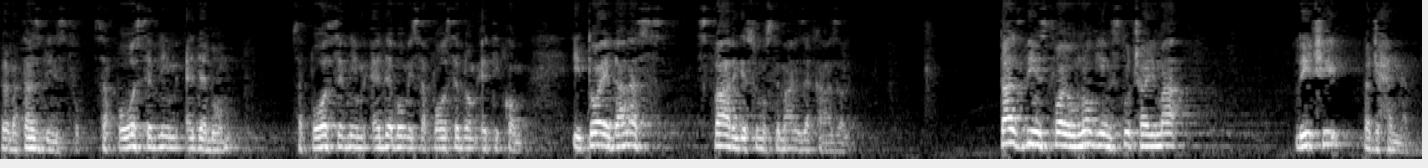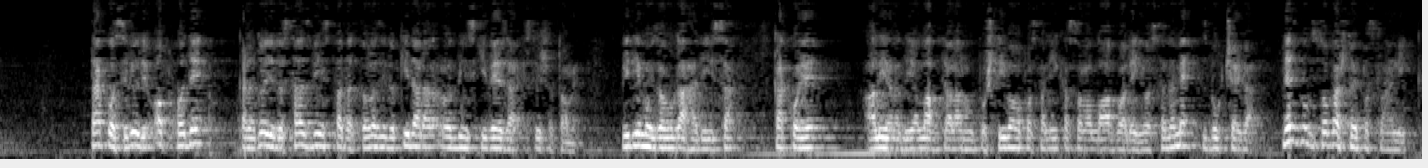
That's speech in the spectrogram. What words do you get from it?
Prema tazbinstvu. Sa posebnim edebom. Sa posebnim edebom i sa posebnom etikom. I to je danas stvari gdje su muslimani zakazali. Tazbinstvo je u mnogim slučajima liči na džehennem. Tako se ljudi ophode kada dođe do tazbinstva da dolazi do kidara rodbinskih veza i slično tome. Vidimo iz ovoga hadisa kako je Ali radijallahu ta'ala poštivao poslanika sallallahu alaihi wasallame. Zbog čega? Ne zbog toga što je poslanik.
